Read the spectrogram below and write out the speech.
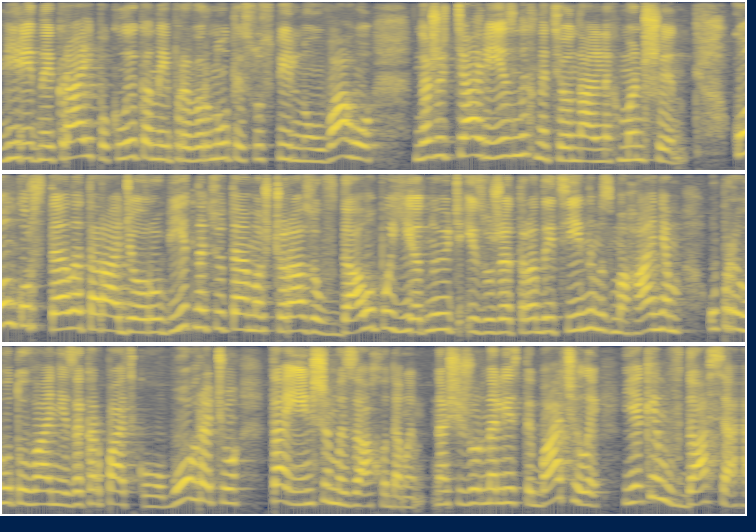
Мій рідний край покликаний привернути суспільну увагу на життя різних національних меншин. Конкурс теле та радіоробіт на цю тему щоразу вдало поєднують із уже традиційним змаганням у приготуванні закарпатського бограчу та іншими заходами. Наші журналісти бачили, яким вдався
